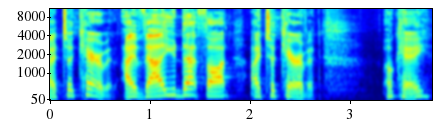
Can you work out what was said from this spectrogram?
I took care of it. I valued that thought. I took care of it. Okay,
